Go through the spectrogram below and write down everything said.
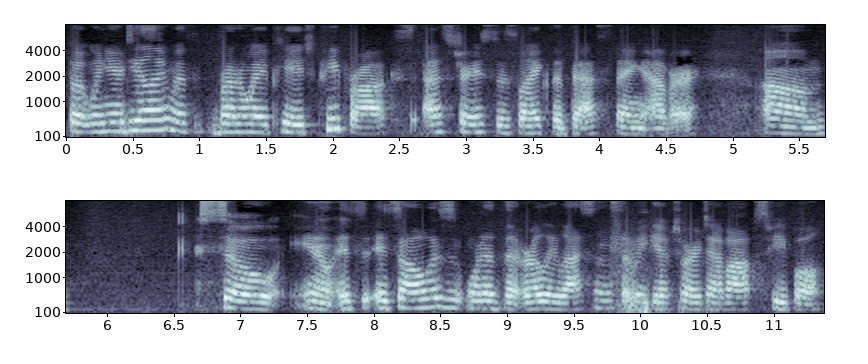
but when you're dealing with runaway PHP procs, strace is like the best thing ever. Um, so, you know, it's, it's always one of the early lessons that we give to our DevOps people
